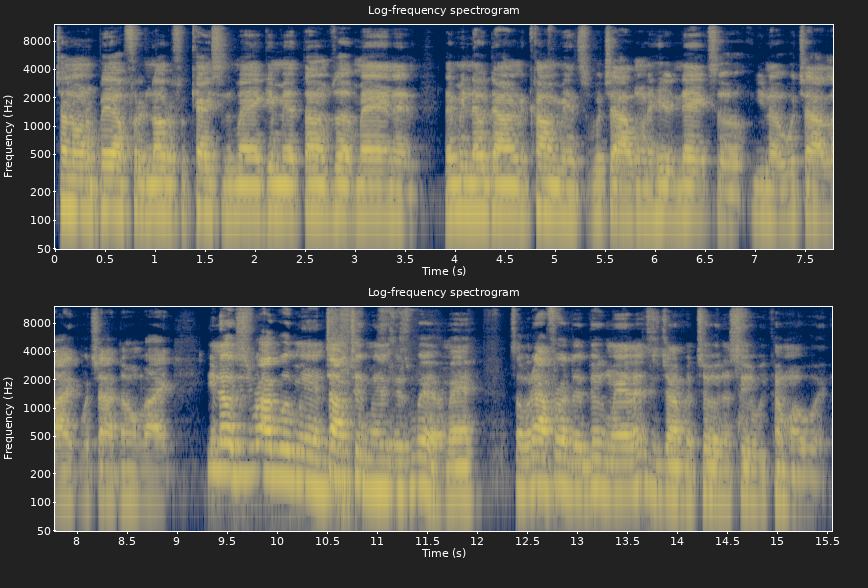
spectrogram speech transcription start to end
turn on the bell for the notifications, man. Give me a thumbs up, man, and let me know down in the comments what y'all want to hear next, or you know what y'all like, what y'all don't like. You know, just rock with me and talk to me as well, man. So without further ado, man, let's just jump into it and see what we come up with.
